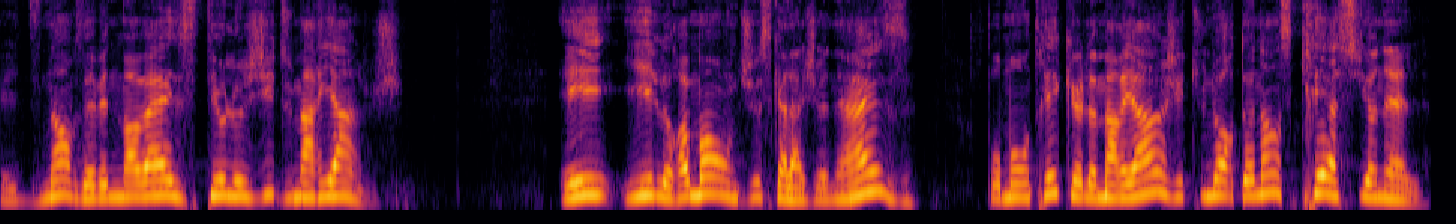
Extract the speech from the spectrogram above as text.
Il dit non, vous avez une mauvaise théologie du mariage. Et il remonte jusqu'à la Genèse pour montrer que le mariage est une ordonnance créationnelle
